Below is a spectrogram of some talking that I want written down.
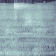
music.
